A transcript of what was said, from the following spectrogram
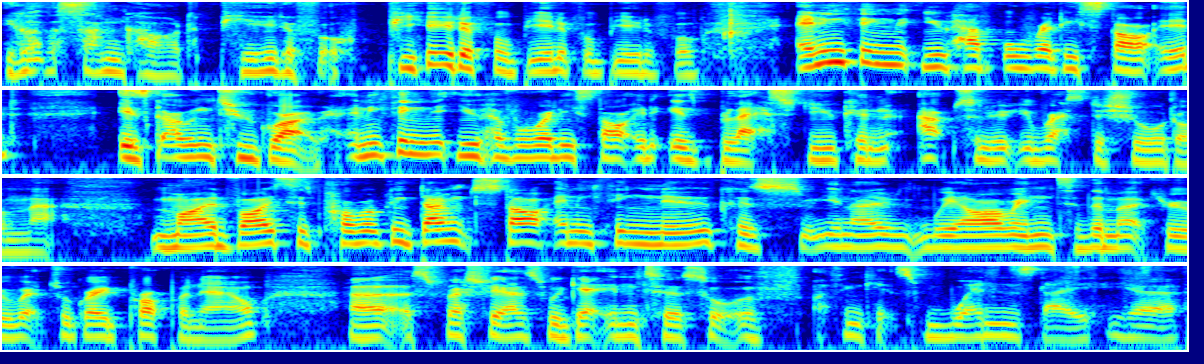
you got the sun card. Beautiful, beautiful, beautiful, beautiful. Anything that you have already started is going to grow. Anything that you have already started is blessed. You can absolutely rest assured on that. My advice is probably don't start anything new because, you know, we are into the Mercury retrograde proper now uh, especially as we get into sort of, I think it's Wednesday, yeah.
